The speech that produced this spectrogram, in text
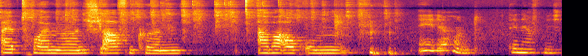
Albträume, nicht schlafen können, aber auch um. Ey, der Hund, der nervt mich.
